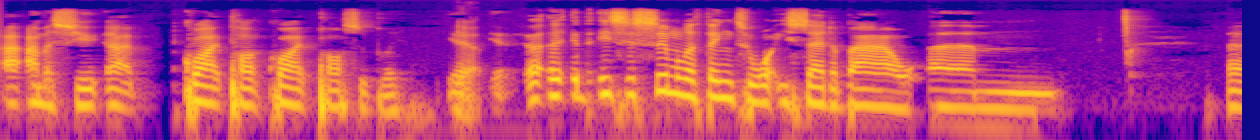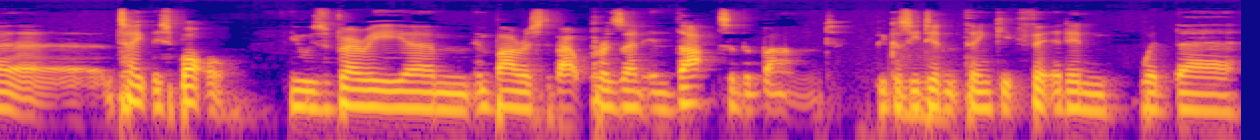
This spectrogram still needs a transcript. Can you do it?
I, I'm assuming uh, quite po- quite possibly. Yeah, Yeah. yeah. Uh, it, it's a similar thing to what you said about um, uh, take this bottle. He was very um, embarrassed about presenting that to the band because he didn't think it fitted in with their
